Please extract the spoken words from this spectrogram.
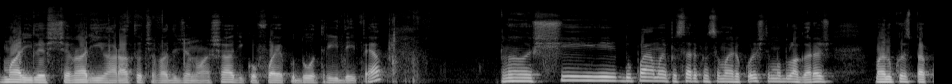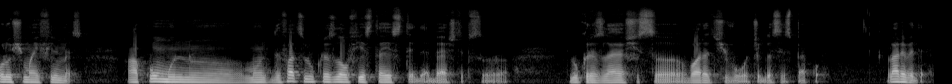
Marile scenarii arată ceva de genul așa, adică o foaie cu două, trei idei pe ea. Și după aia mai pe seară când se mai recorește mă duc la garaj mai lucrez pe acolo și mai filmez. Acum, în momentul de față, lucrez la o Fiesta ST, de-abia aștept să lucrez la ea și să vă arăt și vouă ce găsesc pe acolo. La revedere!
